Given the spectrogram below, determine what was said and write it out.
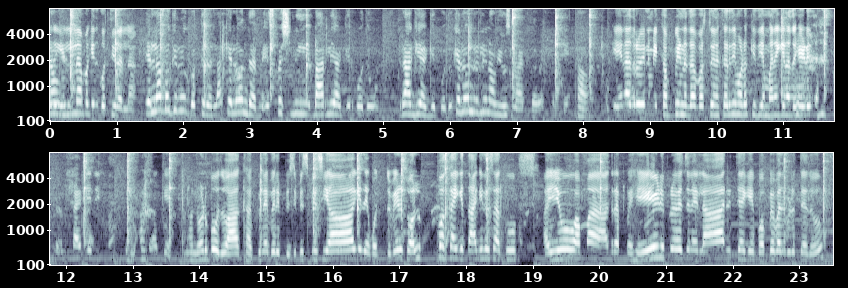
ನಾವು ಎಲ್ಲ ಬಗ್ಗೆ ಗೊತ್ತಿರಲ್ಲ. ಎಲ್ಲ ಬಗ್ಗೆನೂ ಗೊತ್ತಿರಲ್ಲ. ಕೆಲವೊಂದರಲ್ಲಿ ಎಸ್ಪೆಷಲಿ ಬಾರ್ಲಿ ಆಗಿರ್ಬೋದು ರಾಗಿ ಆಗಿರ್ಬೋದು ಕೆಲವೊಂದರಲ್ಲಿ ನಾವು ಯೂಸ್ ಮಾಡ್ತೇವೆ. ಹಾಂ. ಏನಾದರೂ ಏನಾದ್ರೂ ನಿಮಗೆ ಕಬ್ಬಿಣದ ವಸ್ತುವಿನ ಖರೀದಿ ಮಾಡೋಕ್ಕಿದೆಯಾ? ಮನೆಗೆ ಹೇಳಿ? ಹೇಳಿದ ಓಕೆ ನೋಡ್ಬೋದು. ಆ ಕಬ್ಬಿಣ ಬೇರೆ ಬಿಸಿ ಬಿಸಿ ಬಿಸಿಯಾಗಿದೆ. ಒಂದು ವೇಳೆ ಸ್ವಲ್ಪ ಕೈಗೆ ತಾಗಿದೆ ಸಾಕು. ಅಯ್ಯೋ ಅಮ್ಮ ಅದರ ಹೇಳಿ ಪ್ರಯೋಜನ ಇಲ್ಲ. ಆ ರೀತಿಯಾಗಿ ಬೊಬ್ಬೆ ಬಂದ್ಬಿಡುತ್ತೆ ಅದು.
